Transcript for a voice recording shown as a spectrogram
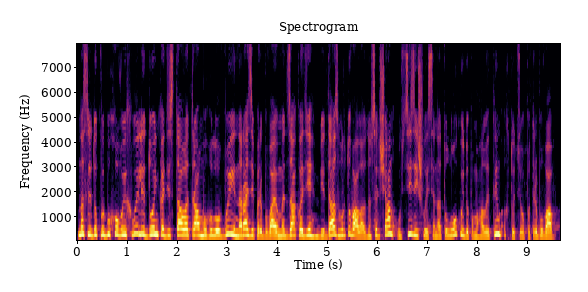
Внаслідок вибухової хвилі донька дістала травму голови і наразі перебуває в медзакладі. Біда згуртувала односельчан. Усі зійшлися на толоку і допомагали тим, хто цього потребував.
